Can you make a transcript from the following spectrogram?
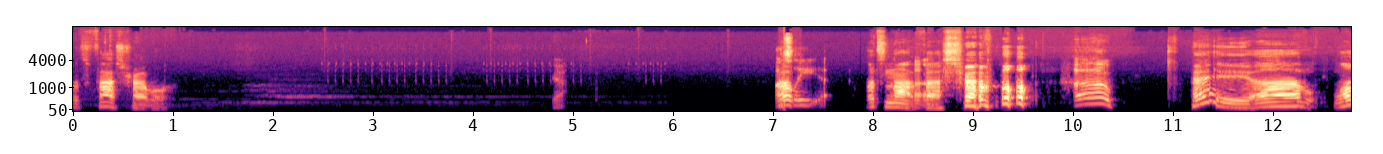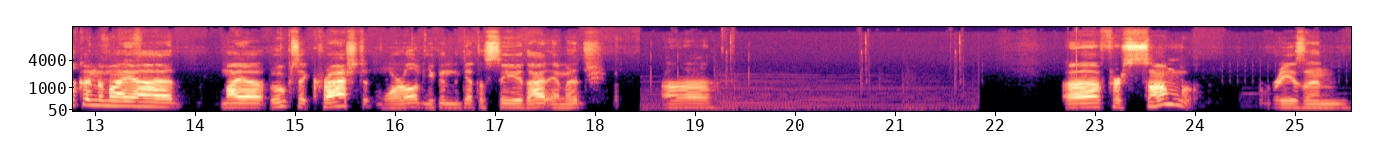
Let's fast travel. Oh. Honestly, Let's not Uh-oh. fast travel. oh, hey, uh, welcome to my uh my uh oops it crashed world. You can get to see that image. Uh. Uh, for some reason,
